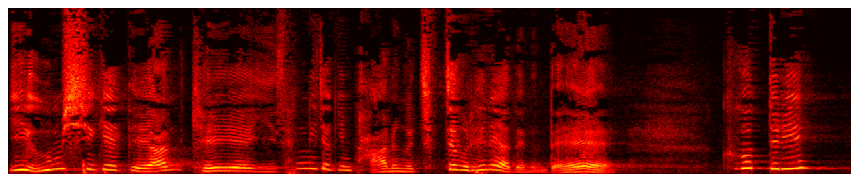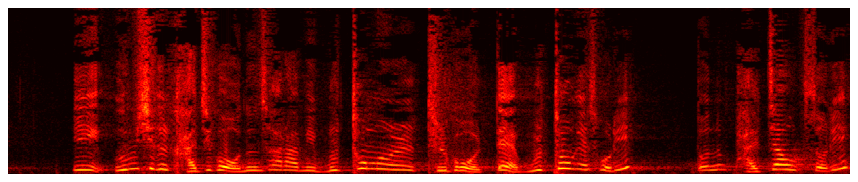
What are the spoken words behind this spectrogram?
이 음식에 대한 개의 이 생리적인 반응을 측정을 해내야 되는데 그것들이 이 음식을 가지고 오는 사람이 물통을 들고 올 때 물통의 소리 또는 발자국 소리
